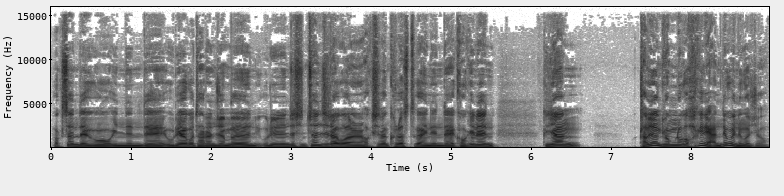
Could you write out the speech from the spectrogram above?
확산되고 있는데 우리하고 다른 점은 우리는 이제 신천지라고 하는 확실한 클러스터가 있는데 거기는 그냥 감염 경로가 확인이 안 되고 있는 거죠.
